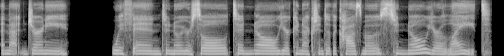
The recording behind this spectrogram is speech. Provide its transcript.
and that journey within to know your soul, to know your connection to the cosmos, to know your light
